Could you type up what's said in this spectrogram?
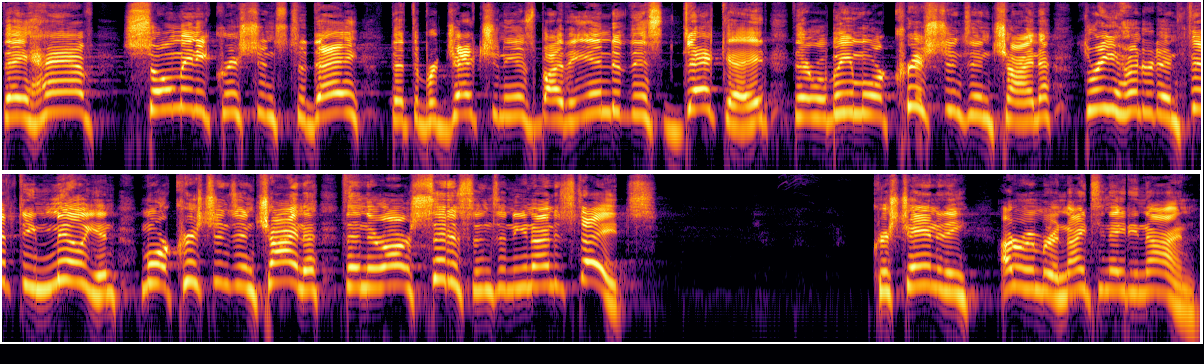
They have so many Christians today that the projection is by the end of this decade, there will be more Christians in China, 350 million more Christians in China than there are citizens in the United States. Christianity, I remember in 1989,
